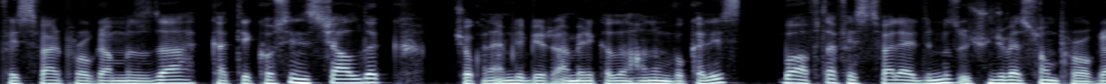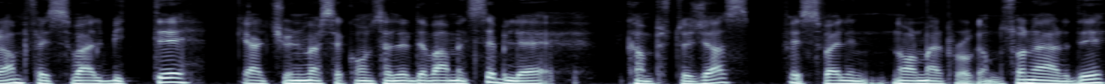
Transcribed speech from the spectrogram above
festival programımızda Katy Cousins çaldık. Çok önemli bir Amerikalı hanım vokalist. Bu hafta festival erdiğimiz üçüncü ve son program. Festival bitti. Gerçi üniversite konserleri devam etse bile kampüste caz. Festivalin normal programı sona erdi.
